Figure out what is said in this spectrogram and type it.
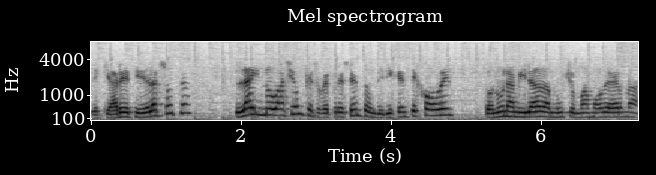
de Chiaretti y de la Sota, la innovación que se representa un dirigente joven con una mirada mucho más moderna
